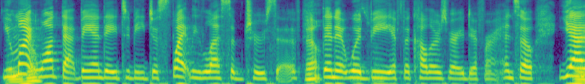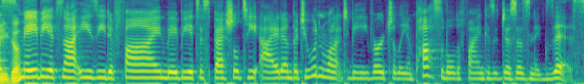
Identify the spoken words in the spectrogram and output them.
You might want that band aid to be just slightly less obtrusive Yeah. than it would be if the color is very different. And so, yes, maybe it's not easy to find, maybe it's a specialty item, but you wouldn't want it to be virtually impossible to find because it just doesn't exist.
